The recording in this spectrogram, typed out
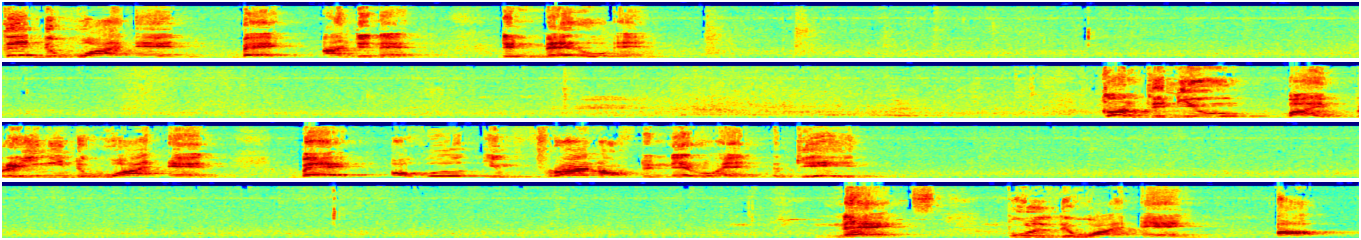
turn the wide end back underneath the narrow end. Continue by bringing the wide end back over in front of the narrow end again. Next, pull the wide end up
